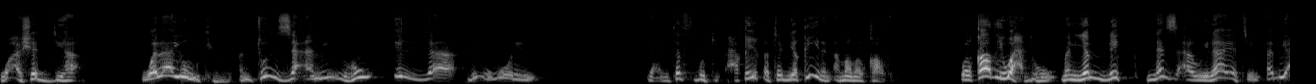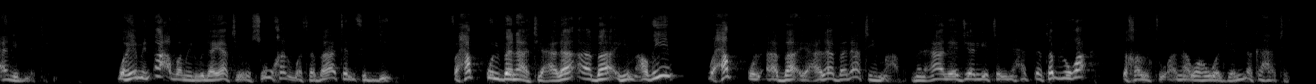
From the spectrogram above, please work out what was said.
وأشدها ولا يمكن أن تنزع منه إلا بأمور يعني تثبت حقيقة يقينا أمام القاضي. والقاضي وحده من يملك نزع ولاية الأب عن ابنته وهي من أعظم الولايات رسوخا وثباتا في الدين. فحق البنات على آبائهم عظيم وحق الآباء على بناتهم أعظم. من عالي جاريتين حتى تبلغ دخلت أنا وهو الجنة كهاتين.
